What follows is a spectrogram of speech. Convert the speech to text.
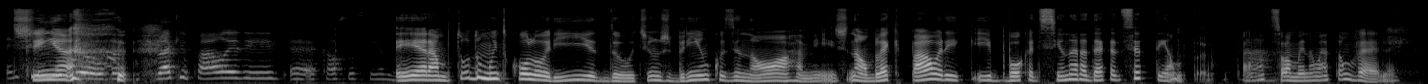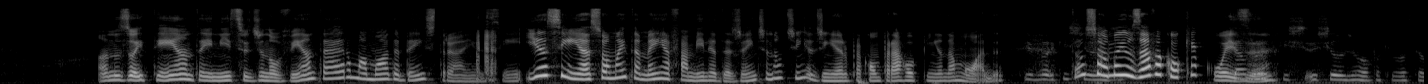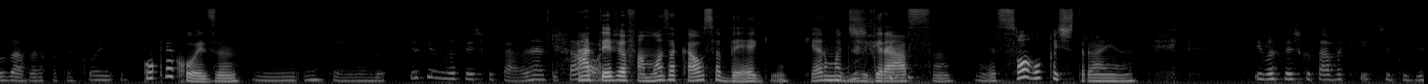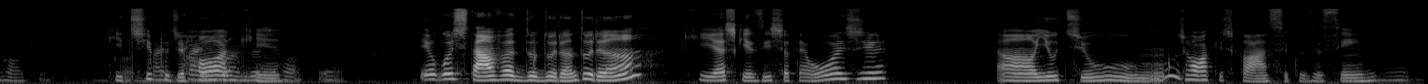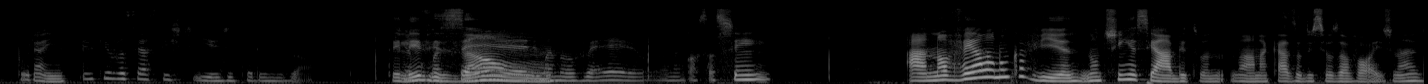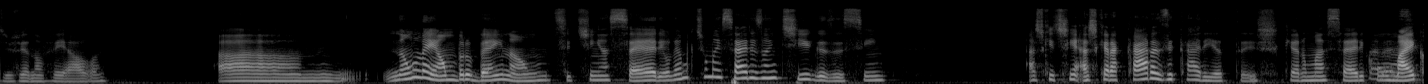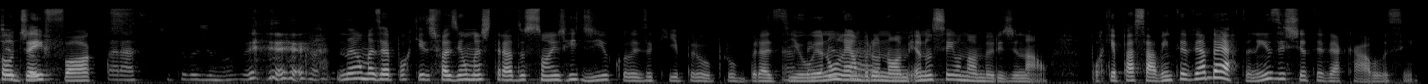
É tinha. Black Power e é, calça sino. Era tudo muito colorido, tinha uns brincos enormes. Não, Black Power e, e boca de sino era década de 70, tá? Ah. Sua mãe não é tão velha anos 80, início de 90, era uma moda bem estranha, assim. E assim, a sua mãe também, a família da gente, não tinha dinheiro para comprar a roupinha da moda. Então sua mãe usava qualquer coisa. Então, o estilo de roupa que você usava era qualquer coisa? Qualquer coisa. Hum, entendo. E o que você escutava, né? Tá ah, ótimo. teve a famosa calça bag, que era uma desgraça. é só roupa estranha. E você escutava que tipo de rock? Que tipo quais, de, rock? rock? É. Eu gostava do Duran Duran, que acho que existe até hoje. Uh, YouTube, uns rocks clássicos, assim, uhum. por aí. E o que você assistia de televisão? Televisão? Uma, série, uma novela, um negócio assim? A novela nunca via, não tinha esse hábito na, na casa dos seus avós, né, de ver novela. Ah, não lembro bem, não, se tinha série. Eu lembro que tinha umas séries antigas, assim. Acho que tinha, acho que era Caras e Caretas, que era uma série com Michael J. Fox. Título de novela. Não, mas é porque eles faziam umas traduções ridículas aqui pro, pro Brasil. Ah, eu não lembro o fazem. nome, eu não sei o nome original. Porque passava em TV aberta, nem existia TV a cabo, assim.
